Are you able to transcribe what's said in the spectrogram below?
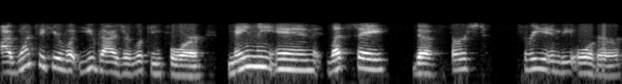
I want to hear what you guys are looking for, mainly in let's say the first three in the order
